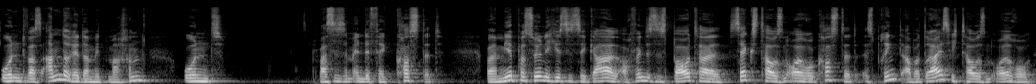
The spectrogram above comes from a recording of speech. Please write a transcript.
und was andere damit machen und was es im Endeffekt kostet. Weil mir persönlich ist es egal, auch wenn dieses Bauteil 6000 Euro kostet, es bringt aber 30.000 Euro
